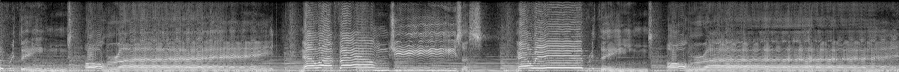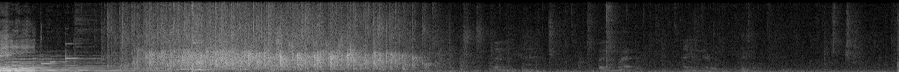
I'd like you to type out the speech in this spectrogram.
everything's alright. Now I found Jesus. Now everything's alright. Thank you, Matt, for hanging in there with me.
